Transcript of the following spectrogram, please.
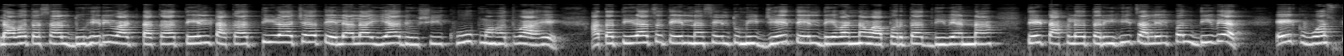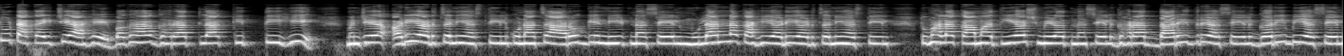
लावत असाल दुहेरी वाट टाका तेल टाका तिळाच्या तेलाला या दिवशी खूप महत्त्व आहे. आता तिळाचं तेल नसेल तुम्ही जे तेल देवांना वापरतात दिव्यांना ते टाकलं तरीही चालेल पण दिव्यात एक वस्तू टाकायची आहे. बघा घरातला कितीही म्हणजे अडीअडचणी असतील कुणाचं आरोग्य नीट नसेल मुलांना काही अडीअडचणी असतील तुम्हाला कामात यश मिळत नसेल घरात दारिद्र्य असेल गरिबी असेल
